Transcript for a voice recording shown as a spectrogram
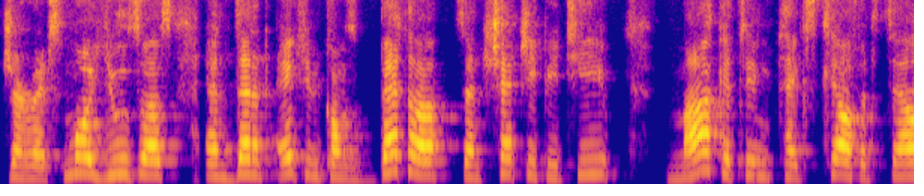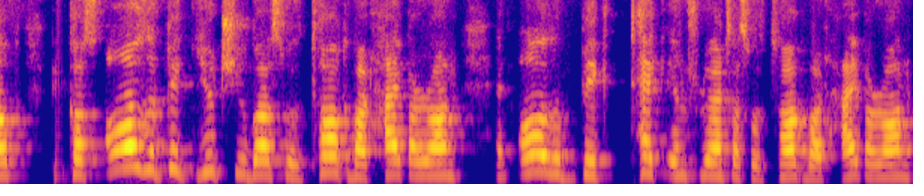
generates more users, and then it actually becomes better than ChatGPT. Marketing takes care of itself because all the big YouTubers will talk about Hyperon and all the big tech influencers will talk about Hyperon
